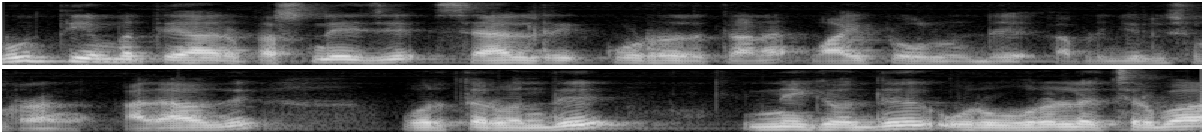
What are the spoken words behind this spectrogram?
நூற்றி எண்பத்தி ஆறு பர்சன்டேஜ் சேலரி கூடுறதுக்கான வாய்ப்புகள் உண்டு அப்படின்னு சொல்லி சொல்கிறாங்க அதாவது ஒருத்தர் வந்து இன்றைக்கி வந்து ஒரு ஒரு லட்ச ரூபா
